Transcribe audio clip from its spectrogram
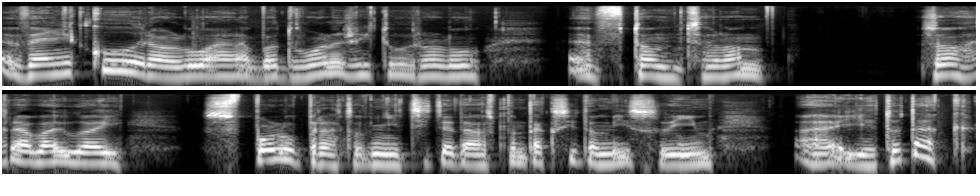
veľkú rolu alebo dôležitú rolu v tom celom zohrávajú aj spolupracovníci, teda aspoň tak si to myslím. A je to tak?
